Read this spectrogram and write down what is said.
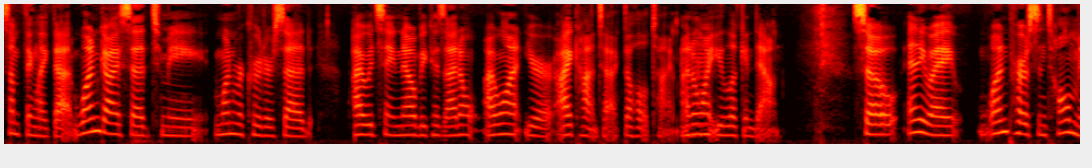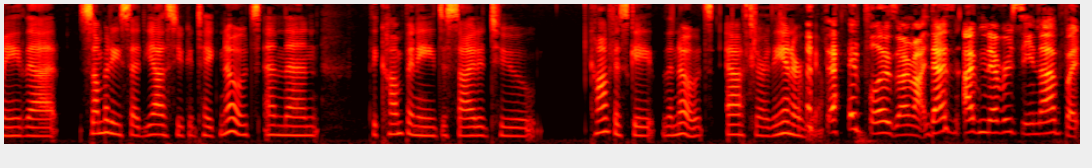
something like that. One guy said to me, one recruiter said, I would say no because I don't I want your eye contact the whole time. I don't mm-hmm. want you looking down. So anyway, one person told me that somebody said yes, you could take notes, and then the company decided to confiscate the notes after the interview. That blows my mind. That's I've never seen that, but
